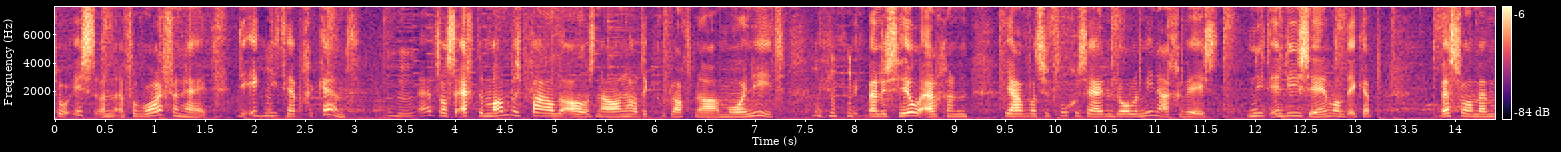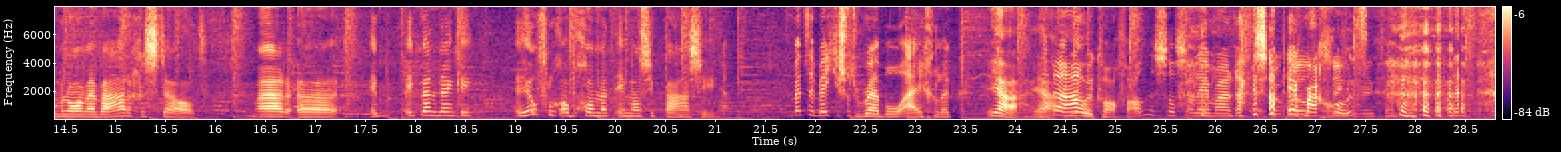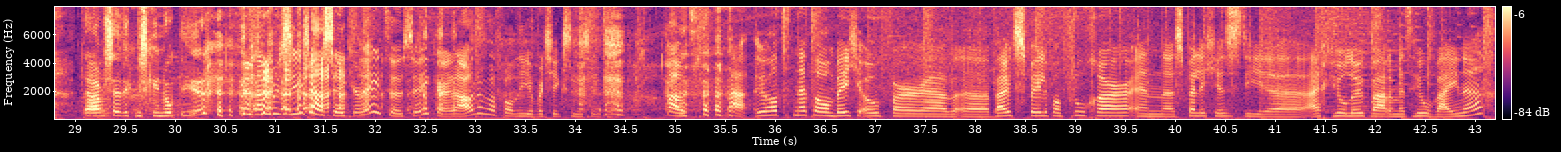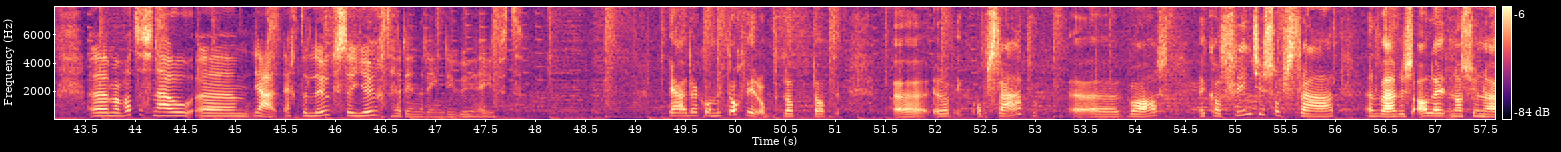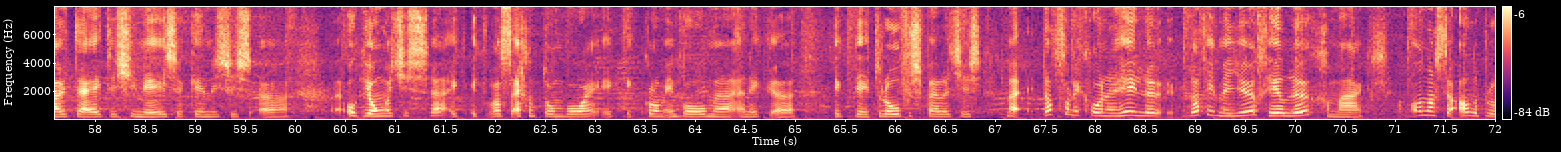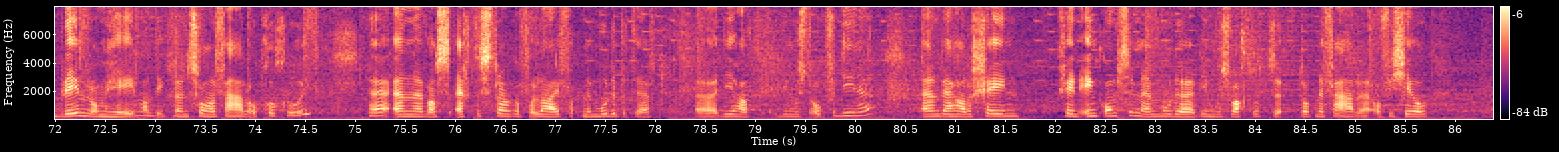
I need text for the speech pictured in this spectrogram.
zo is, een, een verworvenheid die ik mhm. niet heb gekend. Mhm. Het was echt de man bepaalde alles. Nou, dan had ik gedacht, nou, mooi niet. ik ben dus heel erg een, ja, wat ze vroeger zeiden, een dolemina geweest. Niet in die zin, want ik heb best wel mijn normen en waarden gesteld. Maar uh, ik, ik ben denk ik heel vroeg al begonnen met emancipatie. Ja. Met een beetje een soort rebel eigenlijk. Ja, ja. Daar hou ik wel van. Dus dat is alleen maar, is alleen maar goed. Daarom zit ik misschien ook hier. ja, precies. Ja, zeker weten. Zeker. Daar houden we van hier bij Chicks in City. Mout. Ja, u had het net al een beetje over uh, uh, buitenspelen van vroeger. En uh, spelletjes die eigenlijk heel leuk waren met heel weinig. maar wat is nou um, ja, echt de leukste jeugdherinnering die u heeft? Ja, daar kom ik toch weer op. Dat, dat, dat ik op straat uh, was. Ik had vriendjes op straat. En het waren dus allerlei nationaliteiten. Chinese, kindertjes, uh, ook jongetjes. Ik, ik, was echt een tomboy. Ik, ik klom in bomen en ik, ik deed roverspelletjes. Maar dat vond ik gewoon een heel leuk... Dat heeft mijn jeugd heel leuk gemaakt. Ondanks de alle problemen eromheen. Want ik ben zonder vader opgegroeid. Hè, en was echt een struggle for life wat mijn moeder betreft. Die, had, die moest ook verdienen. En wij hadden geen geen inkomsten. Mijn moeder die moest wachten tot, tot mijn vader officieel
